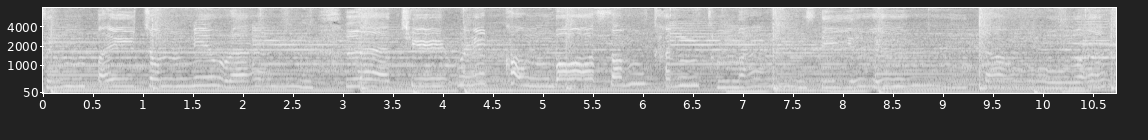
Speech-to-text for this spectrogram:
ซึ้งไปจนนิรันดร์แลกชีวิตคงบ่สำคัญทำไมสิยื้อเจ้าไว้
